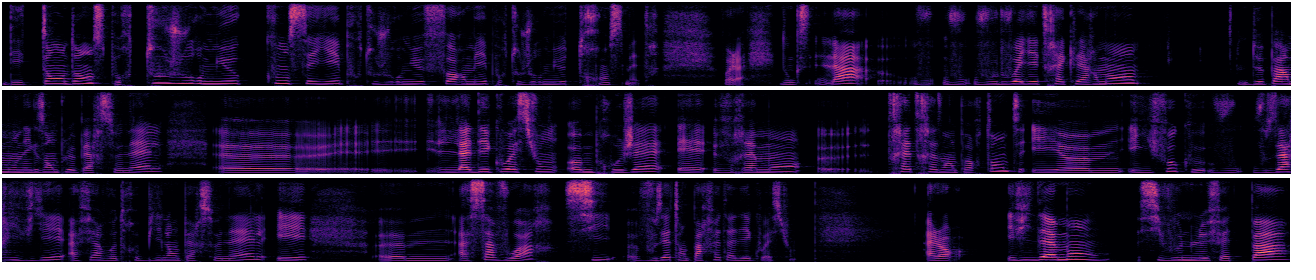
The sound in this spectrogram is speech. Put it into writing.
des tendances pour toujours mieux conseiller, pour toujours mieux former, pour toujours mieux transmettre. Voilà. Donc là, vous, vous le voyez très clairement, de par mon exemple personnel, euh, l'adéquation homme-projet est vraiment euh, très très importante euh, et, il faut que vous, arriviez à faire votre bilan personnel et à savoir si vous êtes en parfaite adéquation. Alors, évidemment, si vous ne le faites pas,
